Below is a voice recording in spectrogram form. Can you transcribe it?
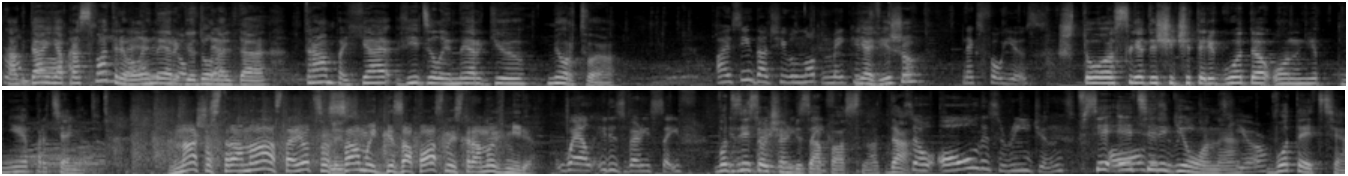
Когда я просматривала энергию Дональда Трампа, я видела энергию мертвую. Я вижу, что следующие четыре года он не, не протянет. Наша страна остается самой безопасной страной в мире. Вот здесь очень безопасно, да. Все эти регионы, вот эти,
